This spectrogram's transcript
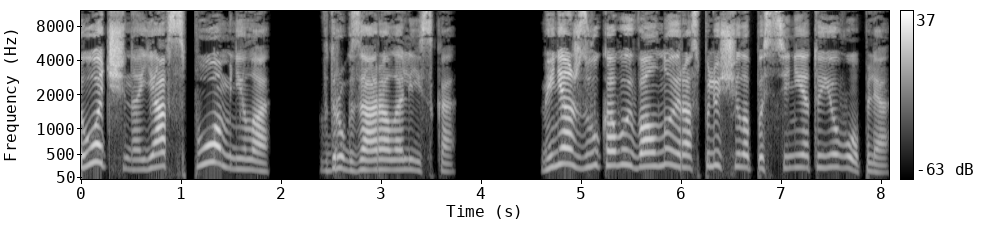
«Точно, я вспомнила!» — вдруг заорала Лиска. Меня аж звуковой волной расплющило по стене от ее вопля.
